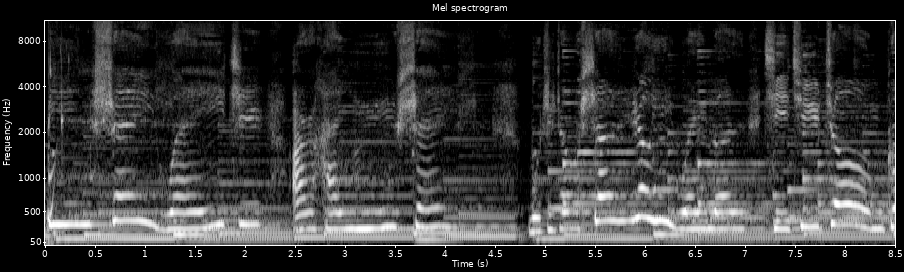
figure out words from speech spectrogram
冰水为之而寒于水。木之中生，柔以为伦，其曲中规。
